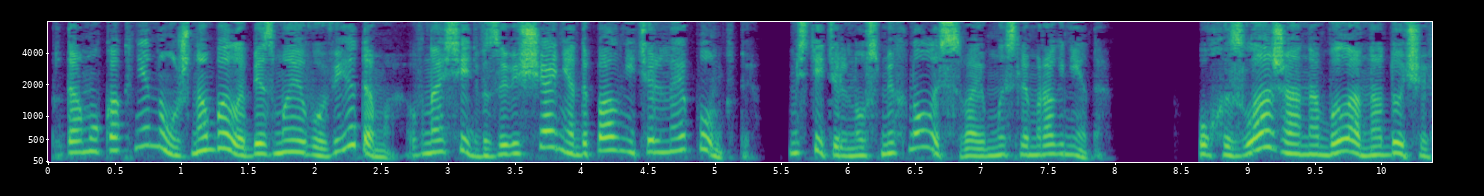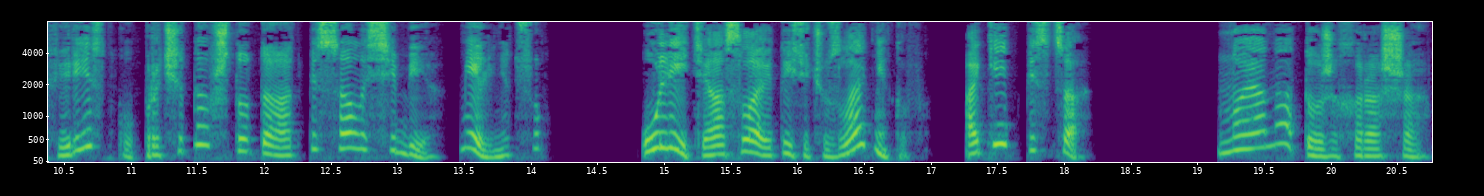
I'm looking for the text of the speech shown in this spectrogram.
потому как не нужно было без моего ведома вносить в завещание дополнительные пункты. Мстительно усмехнулась своим мыслям Рогнеда. Ух, и зла же она была на дочь-аферистку, прочитав, что та отписала себе мельницу. Улите осла и тысячу златников, а Кейт — песца. Но и она тоже хороша.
